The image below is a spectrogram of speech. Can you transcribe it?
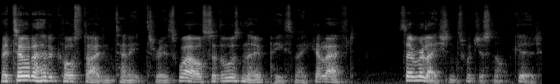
Matilda had of course died in 1083 as well, so there was no peacemaker left. So relations were just not good.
